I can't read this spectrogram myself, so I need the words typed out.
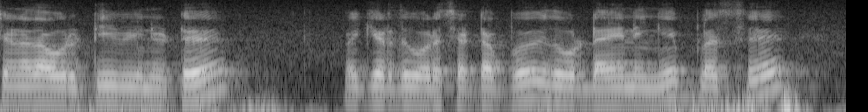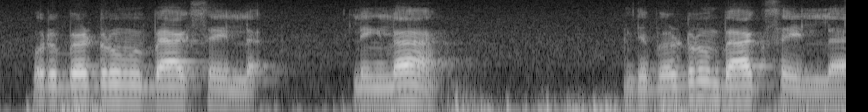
சின்னதாக ஒரு டிவி யூனிட்டு வைக்கிறதுக்கு ஒரு செட்டப்பு இது ஒரு டைனிங்கு ப்ளஸ்ஸு ஒரு பெட்ரூமு பேக் சைடில் இல்லைங்களா? இந்த பெட்ரூம் பேக் சைடில்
